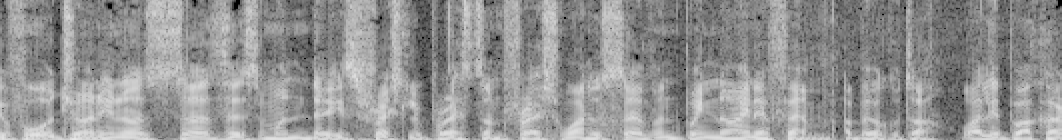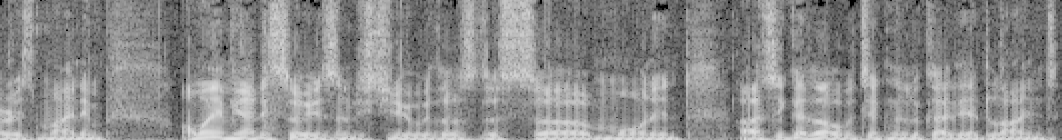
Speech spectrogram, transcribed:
You for joining us uh, this Monday. It's freshly pressed on Fresh 107.9 FM, Abeokuta. Wale Bakar is my name. Omayemi Adesoye is in the studio with us this uh, morning. Uh, together, we'll be taking a look at the headlines.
